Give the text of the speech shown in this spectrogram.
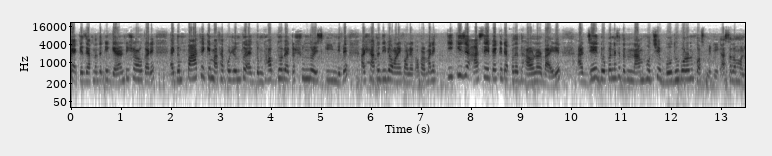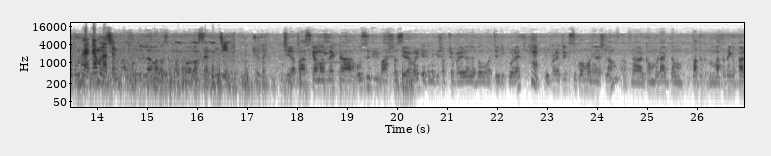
প্যাকেজে আপনাদেরকে গ্যারান্টি সহকারে একদম পা থেকে মাথা পর্যন্ত একদম ধবধবে একটা সুন্দর স্কিন দিবে আর সাথে দিবে অনেক অনেক অফার। মানে কি কি যে আছে এই প্যাকেটে আপনাদের ধারণার বাইরে আর যে দোকান আছে তাদের নাম হচ্ছে বধুবরণ কসমেটিক। আসসালামু আলাইকুম ভাইয়া কেমন আছেন? আলহামদুলিল্লাহ ভালো আছেন আপনি ভালো আছেন? জি শুরু করেন। জি আপা আজকে আমাদের একটা ওসিপি বাসা সিরামের যেটা নাকি সবচেয়ে ভাইরাল এবং অথেন্টিক প্রোডাক্ট হ্যাঁ। এই প্রোডাক্টের কিছু নিয়ে আসলাম। আপনার কম্বোটা একদম মাথা থেকে পার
